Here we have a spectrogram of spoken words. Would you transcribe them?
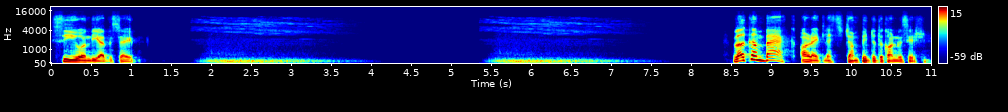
See you on the other side. Welcome back. All right, let's jump into the conversation.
